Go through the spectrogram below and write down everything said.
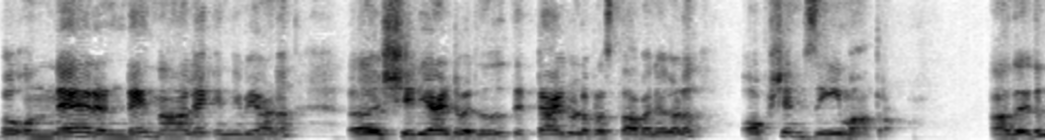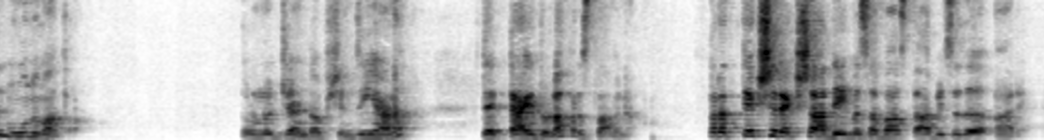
അപ്പോൾ ഒന്ന് രണ്ട് നാല് എന്നിവയാണ് ശരിയായിട്ട് വരുന്നത്. തെറ്റായിട്ടുള്ള പ്രസ്താവനകൾ ഓപ്ഷൻ സി മാത്രം. അതായത് മൂന്ന് മാത്രം. തൊണ്ണൂറ്റി രണ്ട് ഓപ്ഷൻ സി ആണ് തെറ്റായിട്ടുള്ള പ്രസ്താവന. പ്രത്യക്ഷ രക്ഷാ ദൈവസഭ സ്ഥാപിച്ചത് ആര്?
